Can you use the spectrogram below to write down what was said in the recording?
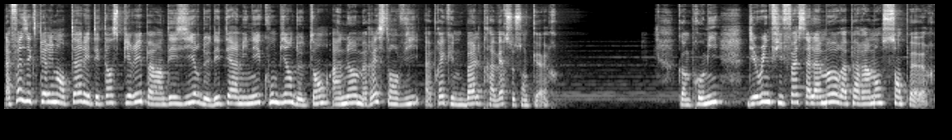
La phase expérimentale était inspirée par un désir de déterminer combien de temps un homme reste en vie après qu'une balle traverse son cœur. Comme promis, Deering fit face à la mort apparemment sans peur.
